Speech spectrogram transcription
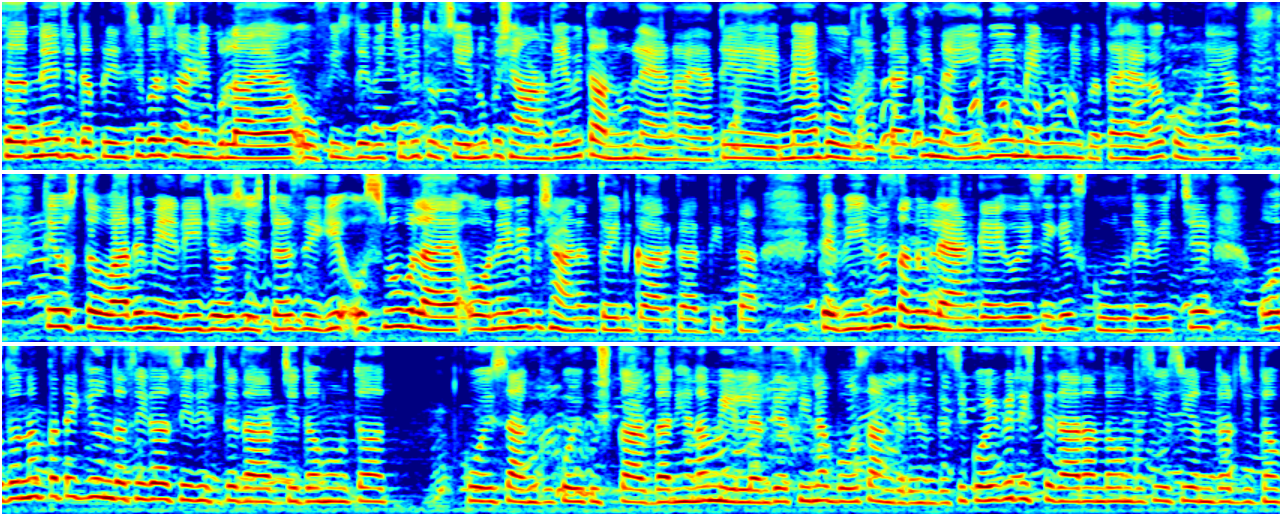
ਸਰ ਨੇ ਜਿੱਦਾਂ ਪ੍ਰਿੰਸੀਪਲ ਸਰ ਨੇ ਬੁਲਾਇਆ ਆਫਿਸ ਦੇ ਵਿੱਚ ਵੀ ਤੁਸੀਂ ਇਹਨੂੰ ਪਛਾਣਦੇ ਆ ਵੀ ਤੁਹਾਨੂੰ ਲੈਣ ਆਇਆ ਤੇ ਮੈਂ ਬੋਲ ਦਿੱਤਾ ਕਿ ਨਹੀਂ ਵੀ ਮੈਨੂੰ ਨਹੀਂ ਪਤਾ ਹੈਗਾ ਕੌਣ ਆ। ਤੇ ਉਸ ਤੋਂ ਬਾਅਦ ਮੇਰੀ ਜੋ ਸਿਸਟਰ ਸੀਗੀ ਉਸ ਨੂੰ ਬੁਲਾਇਆ ਉਹਨੇ ਵੀ ਪਛਾਣਨ ਤੋਂ ਇਨਕਾਰ ਕਰ ਦਿੱਤਾ। ਤੇ ਵੀਰ ਨਾ ਸਾਨੂੰ ਲੈਣ ਗਏ ਹੋਏ ਸੀਗੇ ਸਕੂਲ ਦੇ ਵਿੱਚ। ਉਦੋਂ ਨਾ ਪਤਾ ਕੀ ਹੁੰਦਾ ਸੀਗਾ ਅਸੀਂ ਰਿਸ਼ਤੇਦਾਰ ਜਿੱਦਾਂ ਹੁਣ ਤਾਂ ਕੋਈ ਸੰਗ, ਕੋਈ ਕੁਝ ਕਰਦਾ ਨਹੀਂ ਹਨਾ, ਮਿਲ ਲੈਂਦੇ। ਅਸੀਂ ਨਾ ਬਹੁਤ ਸੰਗਦੇ ਹੁੰਦੇ ਸੀ। ਕੋਈ ਵੀ ਰਿਸ਼ਤੇਦਾਰ ਆਂਦਾ ਹੁੰਦਾ ਸੀ, ਅਸੀਂ ਅੰਦਰ ਜਿੱਦਾਂ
